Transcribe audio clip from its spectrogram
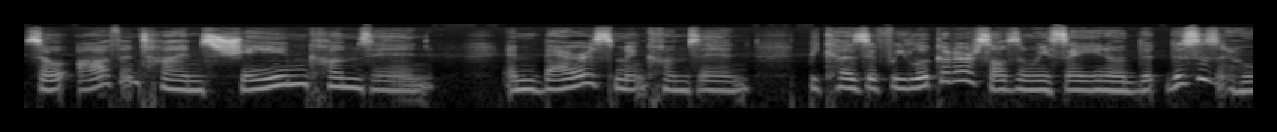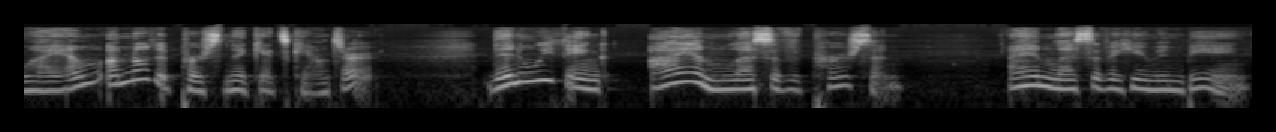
So oftentimes shame comes in, embarrassment comes in, because if we look at ourselves and we say, you know, this isn't who I am, I'm not a person that gets cancer, then we think, I am less of a person. I am less of a human being.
